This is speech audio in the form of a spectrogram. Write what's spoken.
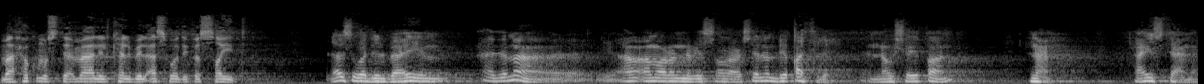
ما حكم استعمال الكلب الأسود في الصيد؟ الأسود البهيم هذا ما أمر النبي صلى الله عليه وسلم بقتله إنه شيطان. نعم. لا يستعمل.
